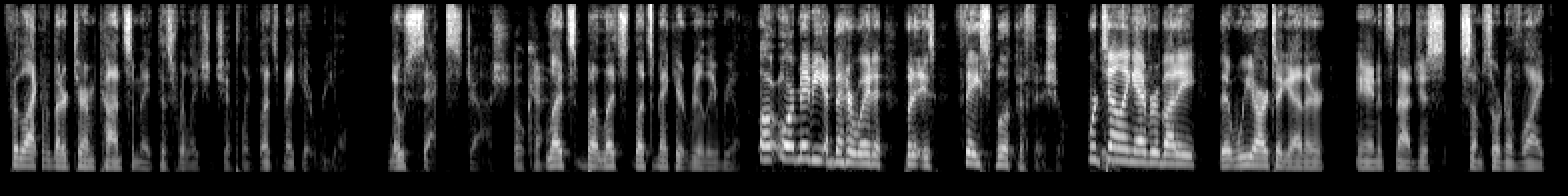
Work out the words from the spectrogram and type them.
for the lack of a better term, consummate this relationship. Like, let's make it real. No sex, Josh. Okay. Let's, but let's let's make it really real. Or, or maybe a better way to put it is Facebook official. We're telling everybody that we are together, and it's not just some sort of like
